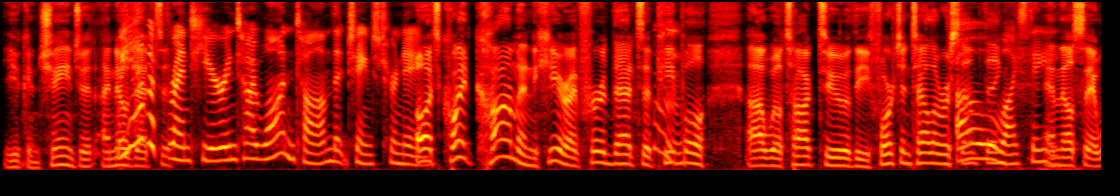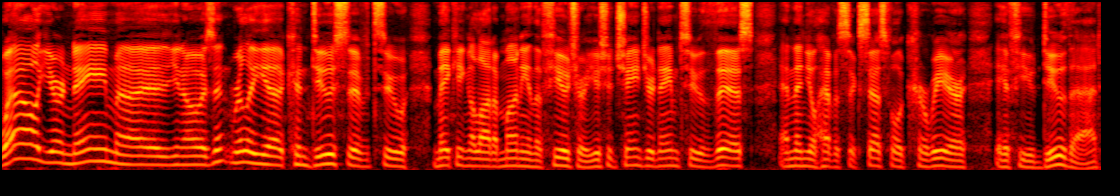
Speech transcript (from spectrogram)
you can change it. I know We have that. a friend here in Taiwan, Tom, that changed her name. Oh, it's quite common here. I've heard that uh, Hmm. people uh, will talk to the fortune teller or something. Oh, I see. And they'll say, well, your name, uh, you know, isn't really uh, conducive to making a lot of money in the future. You should change your name to this, and then you'll have a successful career if you do that.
